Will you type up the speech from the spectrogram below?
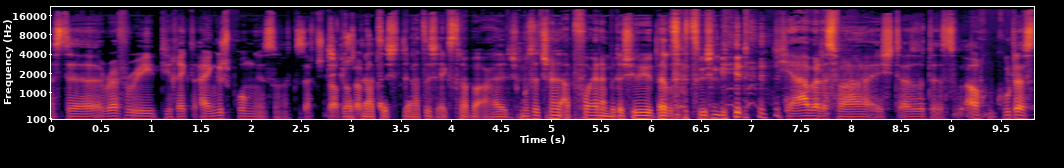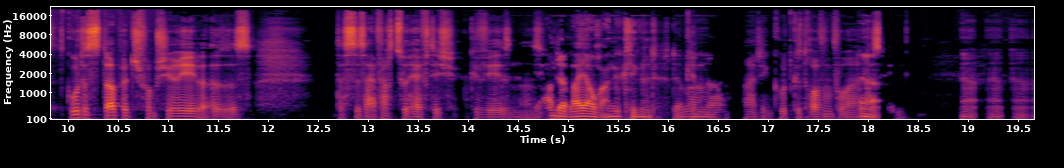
dass der Referee direkt eingesprungen ist und hat gesagt: Ich „Stopp, glaube, stopp, der hat stopp.“ sich der hat sich extra beeilt. Ich muss jetzt schnell abfeuern, damit der Schiri da dazwischen geht. Ja, aber das war echt also, das auch 'n guter gutes Stoppage vom Schiri. Also, das das ist einfach zu heftig gewesen. Ja, Also und der war ja auch angeklingelt. Der war Genau, hat ihn gut getroffen vorher, Ja. Ja, ja, ja.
